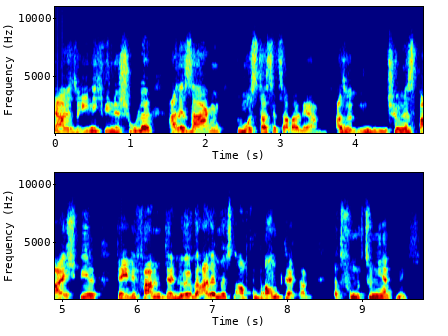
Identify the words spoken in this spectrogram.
Ja, so ähnlich wie in der Schule. Alle sagen, du musst das jetzt aber lernen. Also ein schönes Beispiel, der Elefant, der Löwe, alle müssen auf den Baum klettern. Das funktioniert nicht.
